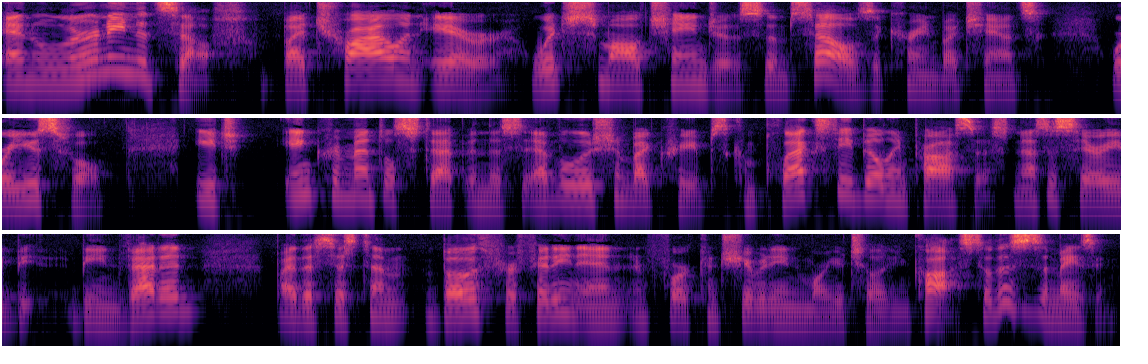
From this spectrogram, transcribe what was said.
and learning itself by trial and error which small changes themselves occurring by chance were useful. Each incremental step in this evolution by creeps complexity building process necessary be, being vetted by the system both for fitting in and for contributing more utility and cost. So this is amazing.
